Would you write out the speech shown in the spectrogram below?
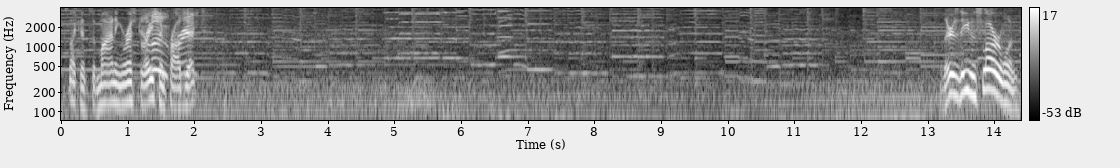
Looks like it's a mining restoration Hello, project. Greg. There's an even slower one.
